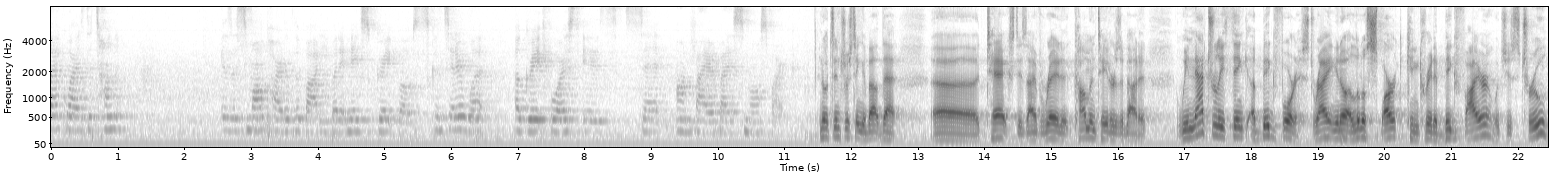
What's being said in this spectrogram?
Likewise, the tongue is a small part of the body, but it makes great boasts. Consider what a great forest is set on fire by a small spark. You know what's interesting about that uh, text is I've read commentators about it we naturally think a big forest, right? You know, a little spark can create a big fire, which is true.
